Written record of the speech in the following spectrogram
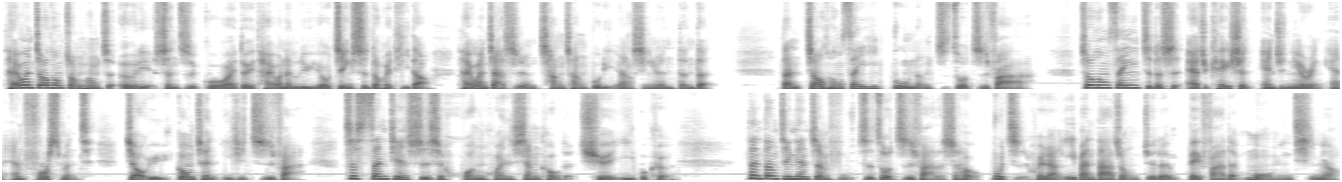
台湾交通状况之恶劣，甚至国外对台湾的旅游警示都会提到，台湾驾驶人常常不礼让行人等等。但交通三一不能只做执法啊！交通三一指的是 education、engineering and enforcement，教育、工程以及执法这三件事是环环相扣的，缺一不可。但当今天政府只做执法的时候，不只会让一般大众觉得被罚的莫名其妙，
